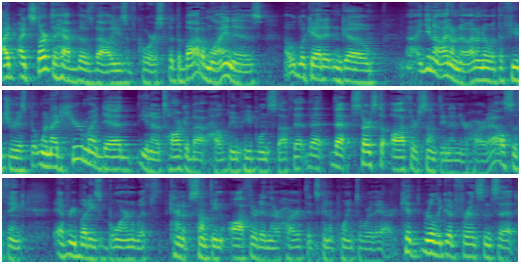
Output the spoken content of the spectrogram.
I'd, I'd start to have those values, of course, but the bottom line is I would look at it and go, uh, you know, I don't know. I don't know what the future is, but when I'd hear my dad, you know, talk about helping people and stuff, that that that starts to author something in your heart. I also think everybody's born with kind of something authored in their heart that's going to point to where they are. Kid, really good, for instance, at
